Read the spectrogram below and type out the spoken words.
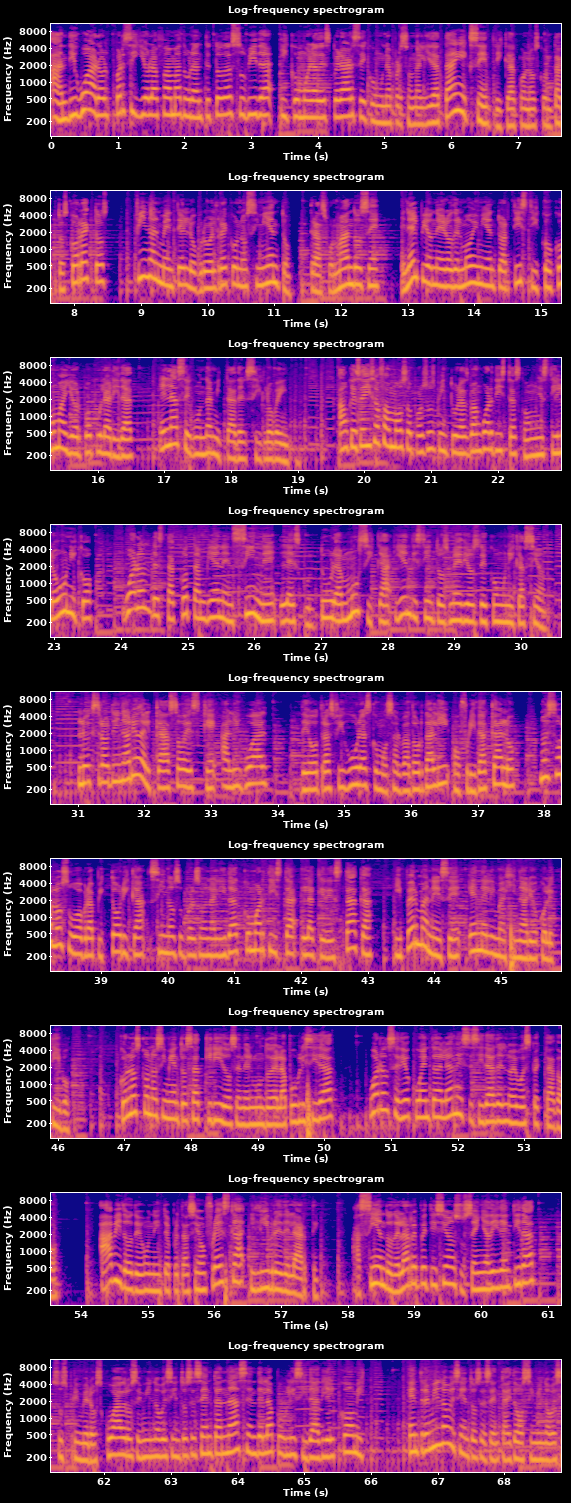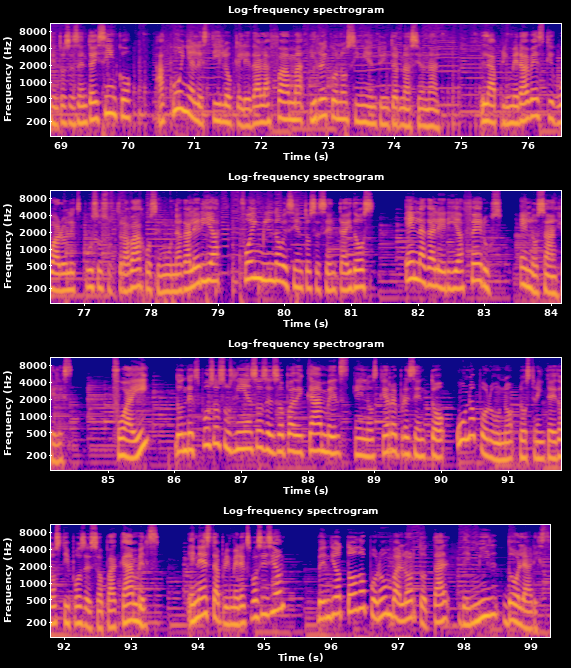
Andy Warhol persiguió la fama durante toda su vida y como era de esperarse con una personalidad tan excéntrica con los contactos correctos, finalmente logró el reconocimiento, transformándose en el pionero del movimiento artístico con mayor popularidad en la segunda mitad del siglo XX. Aunque se hizo famoso por sus pinturas vanguardistas con un estilo único, Warhol destacó también en cine, la escultura, música y en distintos medios de comunicación. Lo extraordinario del caso es que, al igual de otras figuras como Salvador Dalí o Frida Kahlo, no es solo su obra pictórica, sino su personalidad como artista la que destaca y permanece en el imaginario colectivo. Con los conocimientos adquiridos en el mundo de la publicidad, Warhol se dio cuenta de la necesidad del nuevo espectador, ávido de una interpretación fresca y libre del arte, haciendo de la repetición su seña de identidad. Sus primeros cuadros en 1960 nacen de la publicidad y el cómic. Entre 1962 y 1965 acuña el estilo que le da la fama y reconocimiento internacional. La primera vez que Warhol expuso sus trabajos en una galería fue en 1962, en la Galería Ferus, en Los Ángeles. Fue ahí donde expuso sus lienzos de sopa de Campbell's en los que representó uno por uno los 32 tipos de sopa Campbell's. En esta primera exposición vendió todo por un valor total de mil dólares.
